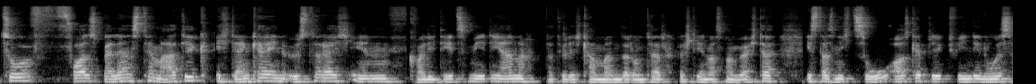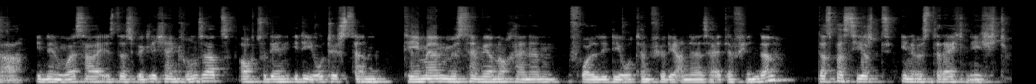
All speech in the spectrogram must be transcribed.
zur False Balance Thematik. Ich denke, in Österreich in Qualitätsmedien, natürlich kann man darunter verstehen, was man möchte, ist das nicht so ausgeprägt wie in den USA. In den USA ist das wirklich ein Grundsatz. Auch zu den idiotischsten Themen müssen wir noch einen Vollidioten für die andere Seite finden. Das passiert in Österreich nicht.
